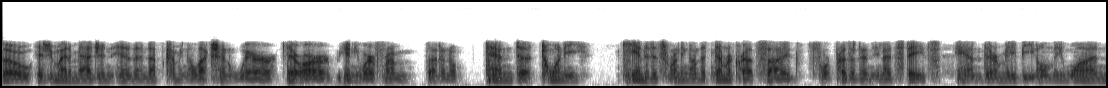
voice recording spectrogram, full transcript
so, as you might imagine, in an upcoming election where there are anywhere from, I don't know, 10 to 20 candidates running on the Democrat side for president of the United States, and there may be only one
